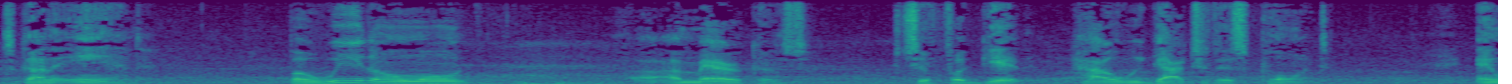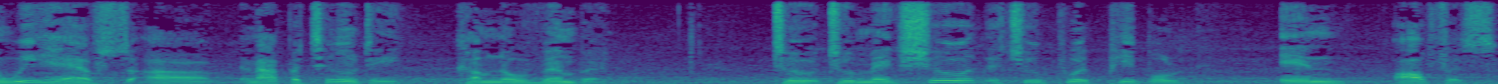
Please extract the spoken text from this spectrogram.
is going to end. But we don't want uh, Americans to forget how we got to this point. And we have uh, an opportunity come November to, to make sure that you put people in office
